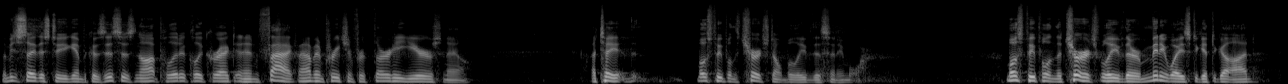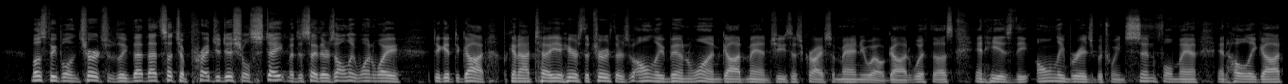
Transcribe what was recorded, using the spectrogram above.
Let me just say this to you again because this is not politically correct. And in fact, I've been preaching for 30 years now. I tell you, most people in the church don't believe this anymore. Most people in the church believe there are many ways to get to God. Most people in church believe that that's such a prejudicial statement to say there's only one way to get to God. But can I tell you, here's the truth there's only been one God man, Jesus Christ, Emmanuel, God with us, and He is the only bridge between sinful man and holy God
